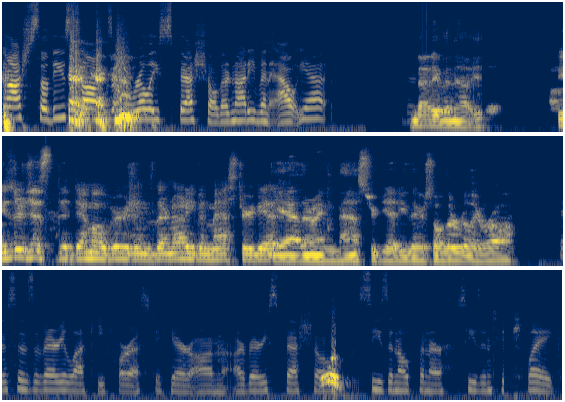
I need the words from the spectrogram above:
Gosh, so these songs are really special. They're not even out yet. They're- Not even out yet. These are just the demo versions. They're not even mastered yet. Yeah, they're not even mastered yet either, so they're really raw. This is very lucky for us to hear on our very special season opener, season two. Like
